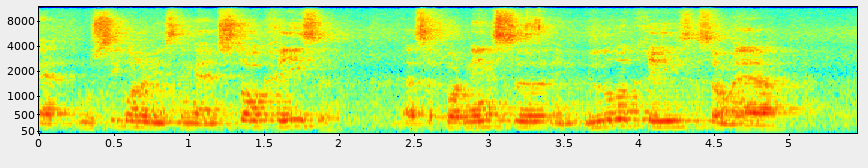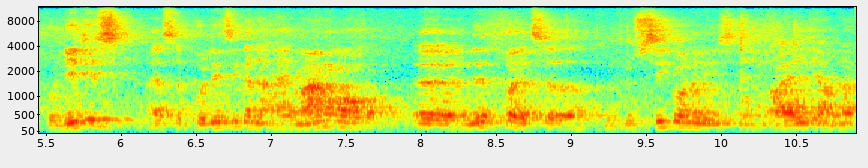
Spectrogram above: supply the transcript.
at musikundervisning er en stor krise. Altså på den ene side en ydre krise, som er politisk. Altså politikerne har i mange år øh, nedprioriteret musikundervisning og alle de andre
